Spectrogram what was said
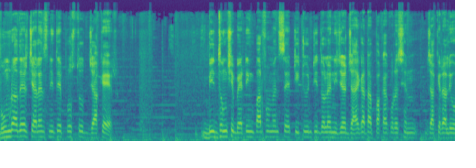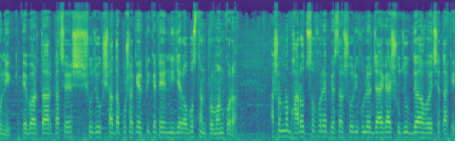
বুমরাদের চ্যালেঞ্জ নিতে প্রস্তুত জাকের বিধ্বংসী ব্যাটিং পারফরমেন্সে টি টোয়েন্টি দলে নিজের জায়গাটা পাকা করেছেন জাকের আলী অনিক। এবার তার কাছে সুযোগ সাদা পোশাকের ক্রিকেটে নিজের অবস্থান প্রমাণ করা। আসন্ন ভারত সফরে পেসার শরীফুলের জায়গায় সুযোগ দেওয়া হয়েছে তাকে।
